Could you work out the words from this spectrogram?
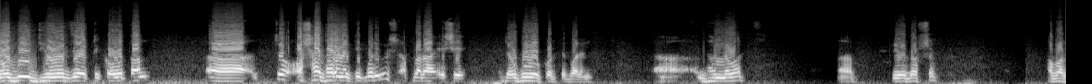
নদীর ঢেউয়ের যে একটি কলতান অসাধারণ একটি পরিবেশ, আপনারা এসে এটা উপভোগ করতে পারেন। ধন্যবাদ। প্রিয় দর্শক আবার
